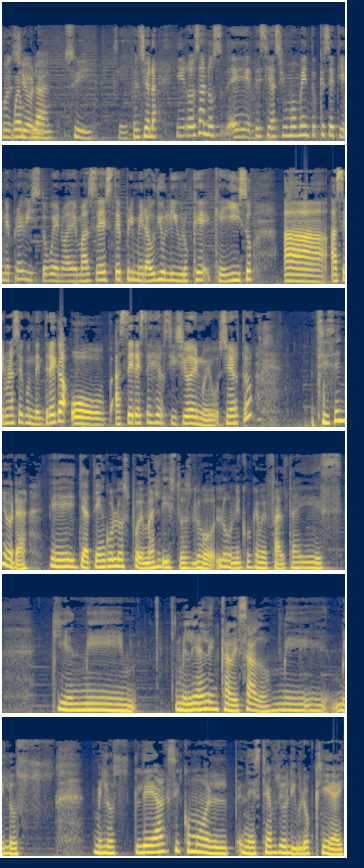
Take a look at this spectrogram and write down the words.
Buen plan, sí. Funciona. Y Rosa nos eh, decía hace un momento que se tiene previsto, bueno, además de este primer audiolibro que, que hizo, a hacer una segunda entrega o hacer este ejercicio de nuevo, ¿cierto? Sí, señora, eh, ya tengo los poemas listos. Lo, lo único que me falta es quien me, me lea el encabezado, me, me los me los lea así como el, en este audiolibro que hay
